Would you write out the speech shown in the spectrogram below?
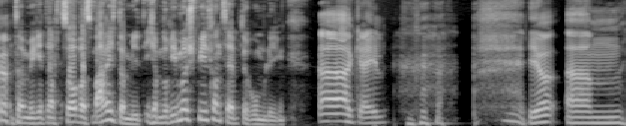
und habe mir gedacht, so, was mache ich damit? Ich habe noch immer Spielkonzepte rumliegen. Ah, geil. ja, ähm,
